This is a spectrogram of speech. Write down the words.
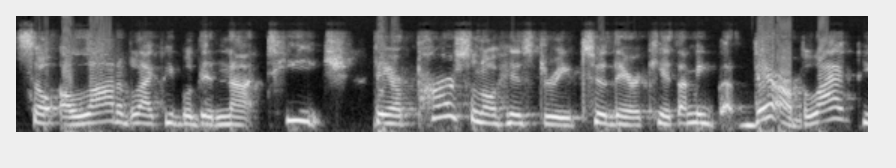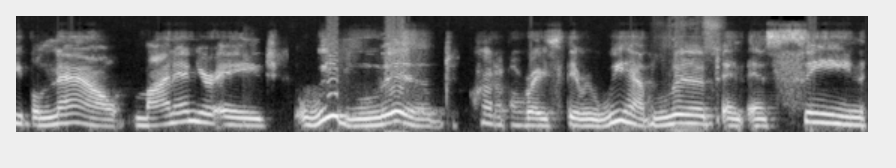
So a lot of black people did not teach their personal history to their kids. I mean, there are black people now, mine and your age, we've lived critical race theory. We have lived and, and seen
